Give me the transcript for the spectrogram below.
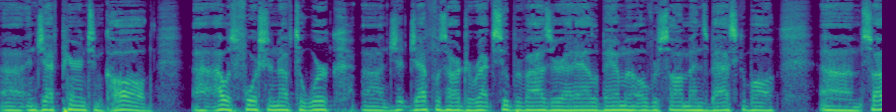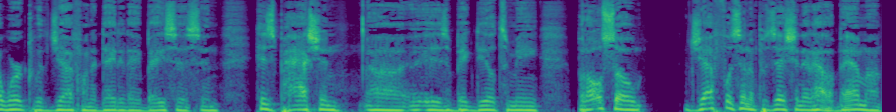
uh, and Jeff Purinton called, uh, I was fortunate enough to work. Uh, J- Jeff was our direct supervisor at Alabama, oversaw men's basketball. Um, so I worked with Jeff on a day to day basis, and his passion uh, is a big deal to me. But also, Jeff was in a position at Alabama.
